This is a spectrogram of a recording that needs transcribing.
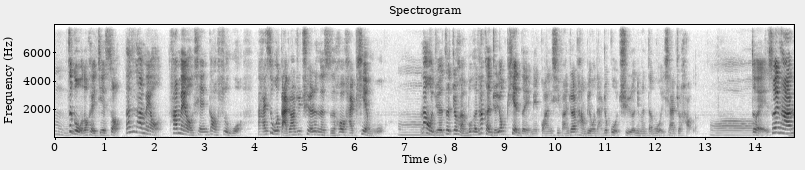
嗯，这个我都可以接受，但是他没有，他没有先告诉我，那还是我打电话去确认的时候还骗我，嗯，那我觉得这就很不可，他可能觉得用骗的也没关系，反正就在旁边，我等下就过去了，你们等我一下就好了。哦，对，所以他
